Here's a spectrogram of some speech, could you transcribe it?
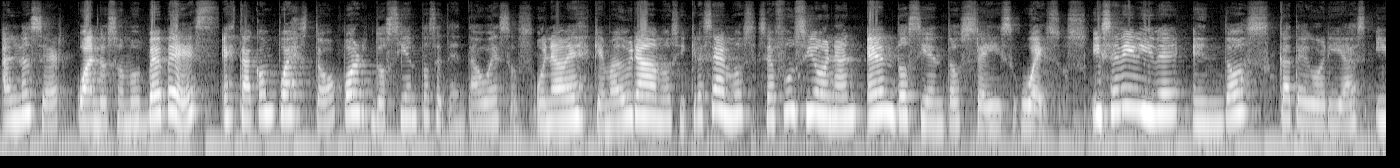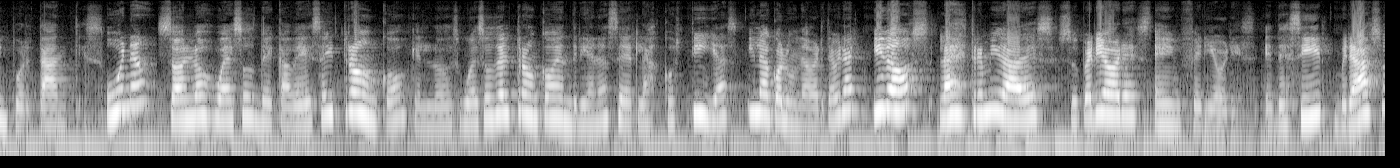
al nacer, cuando somos bebés, está compuesto por 270 huesos. Una vez que maduramos y crecemos, se fusionan en 206 huesos y se divide en dos categorías importantes. Una son los huesos de cabeza y tronco, que los huesos del tronco vendrían a ser las costillas y la columna vertebral. Y dos, las extremidades superiores e inferiores, es decir, brazos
